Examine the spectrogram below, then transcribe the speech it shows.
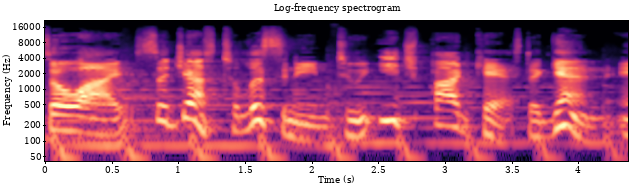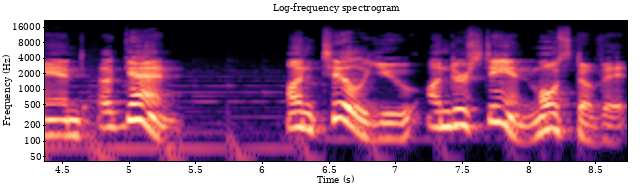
So I suggest listening to each podcast again and again until you understand most of it.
